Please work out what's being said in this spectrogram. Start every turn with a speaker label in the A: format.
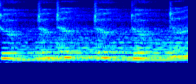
A: do do do do do do.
